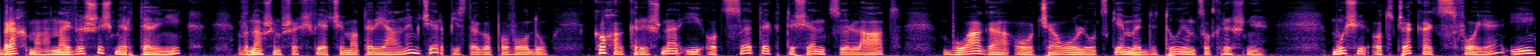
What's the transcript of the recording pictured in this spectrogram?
Brahma, najwyższy śmiertelnik w naszym wszechświecie materialnym, cierpi z tego powodu. Kocha Krysznę i od setek tysięcy lat błaga o ciało ludzkie, medytując o Krysznie. Musi odczekać swoje i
